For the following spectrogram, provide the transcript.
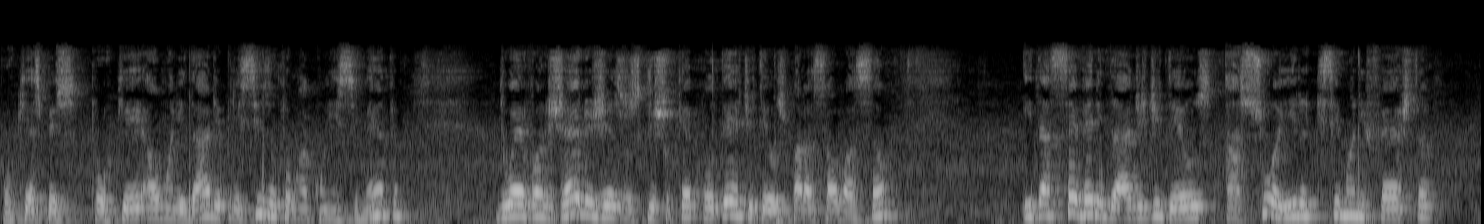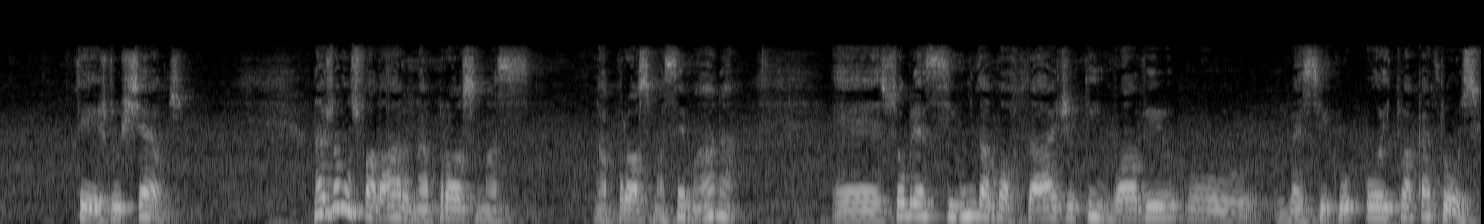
Porque, as, porque a humanidade precisa tomar conhecimento do Evangelho de Jesus Cristo, que é poder de Deus para a salvação, e da severidade de Deus, a sua ira que se manifesta desde os céus. Nós vamos falar na próxima, na próxima semana é, sobre a segunda abordagem que envolve o, o versículo 8 a 14.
